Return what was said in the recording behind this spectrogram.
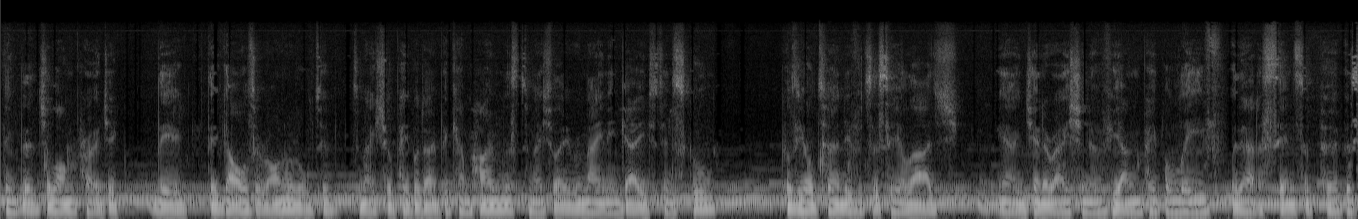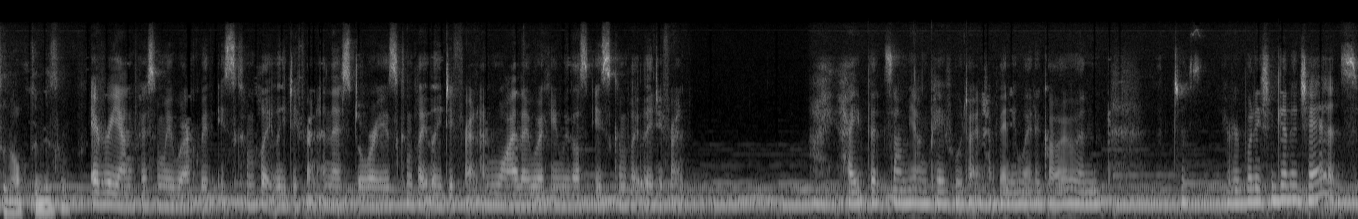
I think the Geelong project, their, their goals are honourable to, to make sure people don't become homeless, to make sure they remain engaged in school. Because the alternative is to see a large you know, generation of young people leave without a sense of purpose and optimism. Every young person we work with is completely different and their story is completely different and why they're working with us is completely different. I hate that some young people don't have anywhere to go and just everybody should get a chance.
